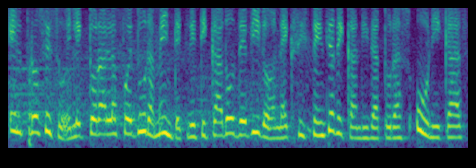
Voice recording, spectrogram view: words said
El proceso electoral fue duramente criticado debido a la existencia de candidaturas únicas.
